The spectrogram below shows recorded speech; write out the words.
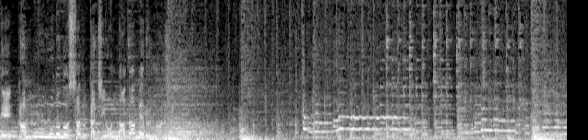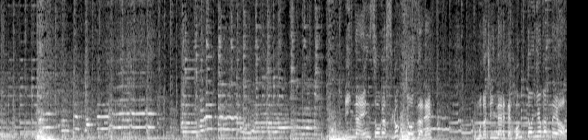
で乱暴者の猿たちをなだめるの。みんな演奏がすごく上手だね友達になれて本当によかったよ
